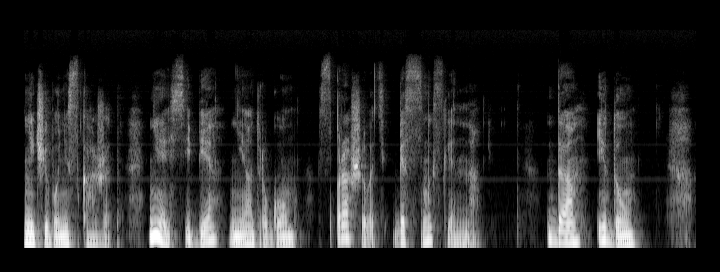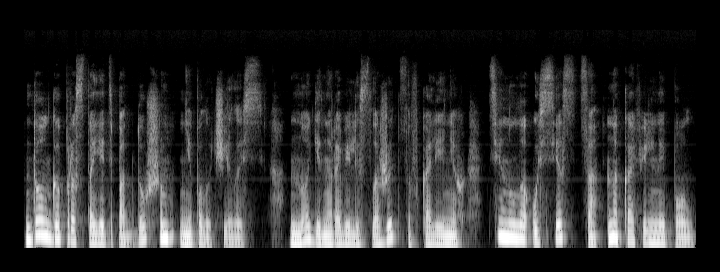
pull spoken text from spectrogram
ничего не скажет. Ни о себе, ни о другом. Спрашивать бессмысленно. «Да, иду». Долго простоять под душем не получилось. Ноги норовили сложиться в коленях, тянуло усесться на кафельный пол,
